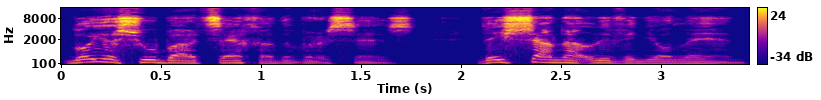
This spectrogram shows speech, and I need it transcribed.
Lo yashvu ba'artzecha, the verse says, they shall not live in your land.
